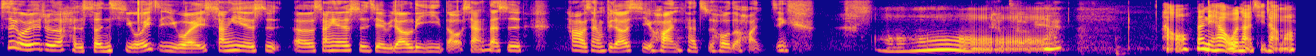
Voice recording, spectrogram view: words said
所以我就觉得很神奇，我一直以为商业世呃商业世界比较利益导向，但是他好像比较喜欢他之后的环境。哦，好，那你还有问他其他吗？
